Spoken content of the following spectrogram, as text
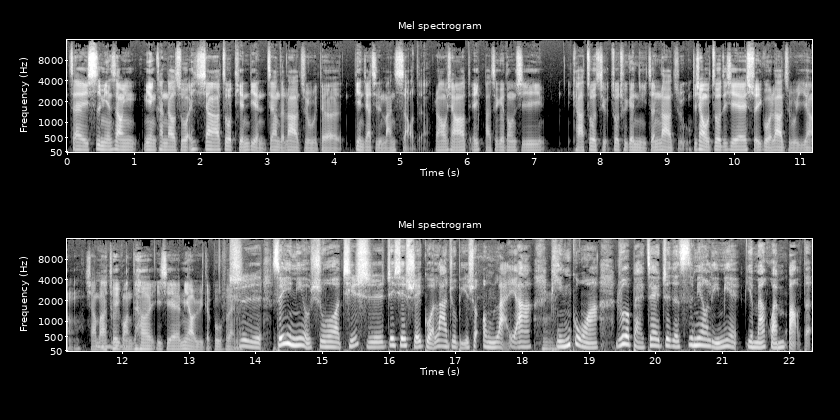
在市面上面看到说，诶像要做甜点这样的蜡烛的店家其实蛮少的，然后想要诶把这个东西。给它做出做出一个拟真蜡烛，就像我做这些水果蜡烛一样，想把它推广到一些庙宇的部分。是，所以你有说，其实这些水果蜡烛，比如说翁来啊、苹果啊，如果摆在这个寺庙里面，也蛮环保的，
